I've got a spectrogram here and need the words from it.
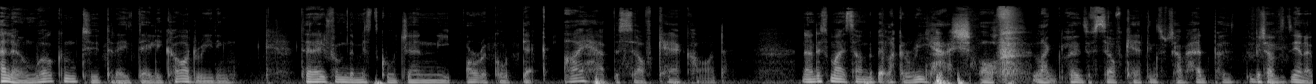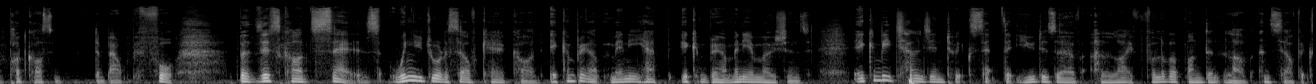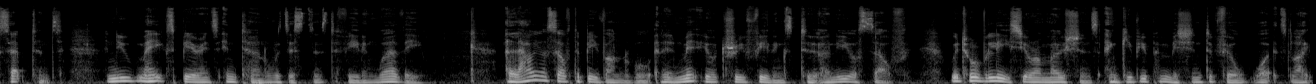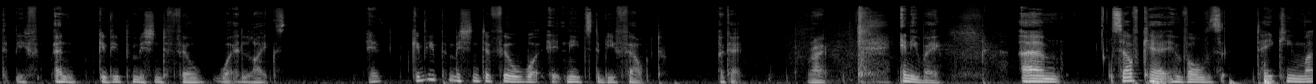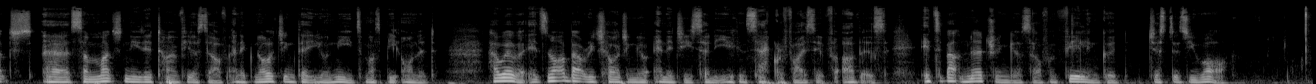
Hello and welcome to today's daily card reading. Today, from the Mystical Journey Oracle deck, I have the self care card. Now, this might sound a bit like a rehash of like loads of self care things which I've had, which I've you know podcasted about before, but this card says when you draw the self care card, it can bring up many happy, it can bring up many emotions. It can be challenging to accept that you deserve a life full of abundant love and self acceptance, and you may experience internal resistance to feeling worthy. Allow yourself to be vulnerable and admit your true feelings to only yourself, which will release your emotions and give you permission to feel what it's like to be and give you permission to feel what it likes it give you permission to feel what it needs to be felt. Okay, right. Anyway, um, self care involves taking much uh, some much needed time for yourself and acknowledging that your needs must be honored. However, it's not about recharging your energy so that you can sacrifice it for others. It's about nurturing yourself and feeling good just as you are.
